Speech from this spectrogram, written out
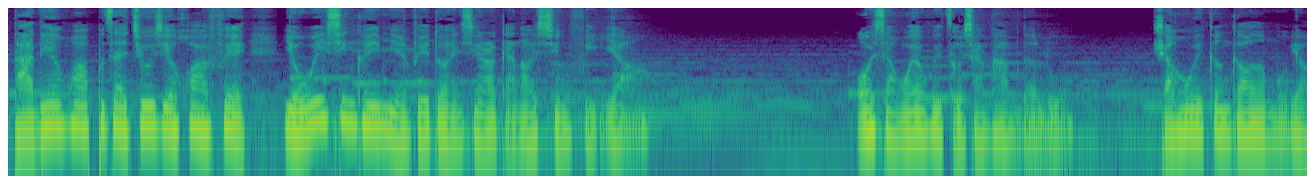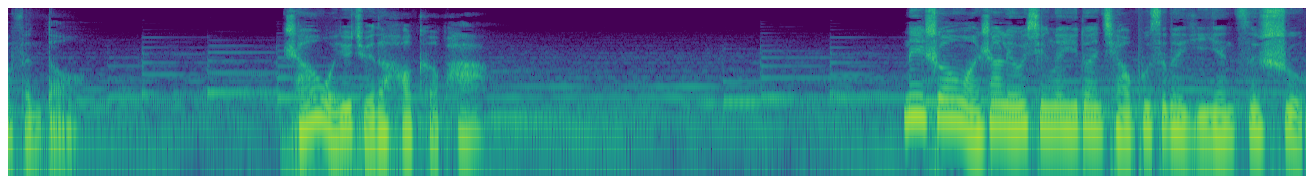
打电话不再纠结话费，有微信可以免费短信而感到幸福一样。我想我也会走向他们的路，然后为更高的目标奋斗。然后我就觉得好可怕。那时候网上流行了一段乔布斯的遗言自述，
